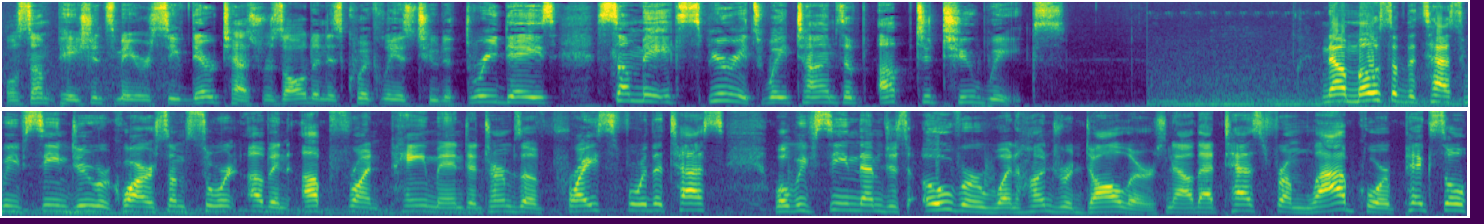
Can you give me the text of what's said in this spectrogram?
While some patients may receive their test result in as quickly as two to three days, some may experience wait times of up to two weeks. Now, most of the tests we've seen do require some sort of an upfront payment. In terms of price for the tests, well, we've seen them just over $100. Now, that test from LabCorp Pixel,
